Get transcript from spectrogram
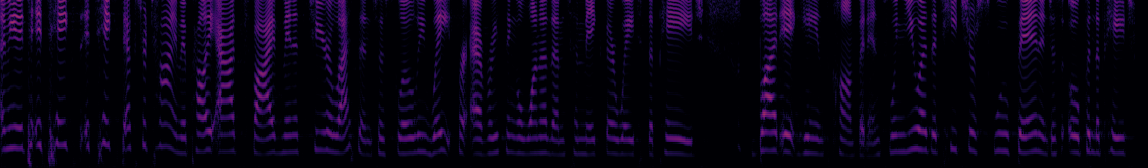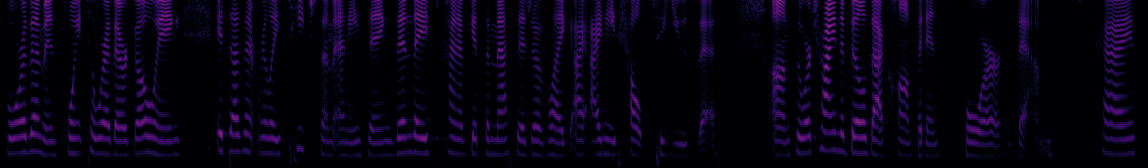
I mean, it, it, takes, it takes extra time. It probably adds five minutes to your lesson to slowly wait for every single one of them to make their way to the page but it gains confidence. When you, as a teacher, swoop in and just open the page for them and point to where they're going, it doesn't really teach them anything. Then they kind of get the message of, like, I, I need help to use this. Um, so we're trying to build that confidence for them. Okay?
